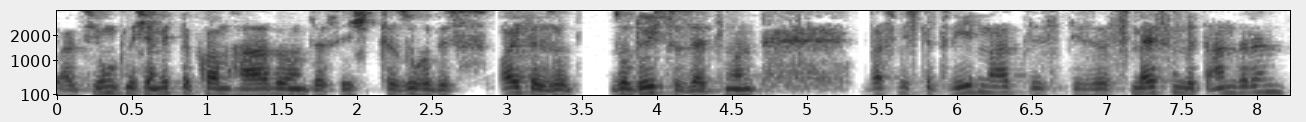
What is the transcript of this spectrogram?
als Jugendlicher mitbekommen habe und das ich versuche bis heute so, so durchzusetzen. Und was mich getrieben hat, ist dieses Messen mit anderen,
